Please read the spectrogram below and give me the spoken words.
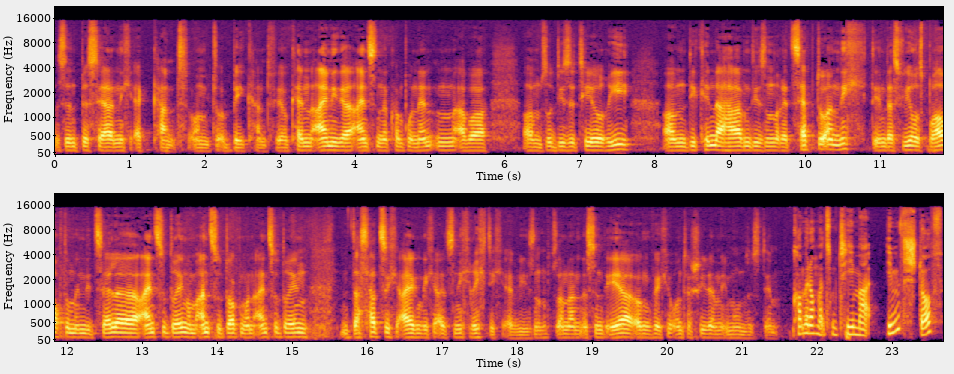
sind bisher nicht erkannt und bekannt. Wir kennen einige einzelne Komponenten, aber ähm, so diese Theorie, ähm, die Kinder haben diesen Rezeptor nicht, den das Virus braucht, um in die Zelle einzudringen, um anzudocken und einzudringen. Das hat sich eigentlich als nicht richtig erwiesen, sondern es sind eher irgendwelche Unterschiede im Immunsystem. Kommen wir noch mal zum Thema Impfstoff.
